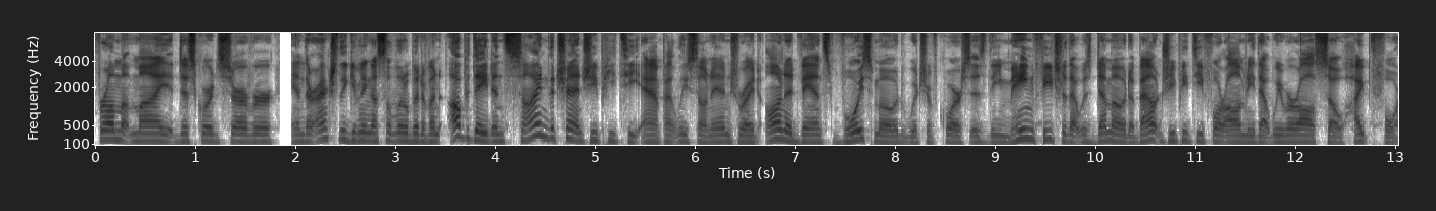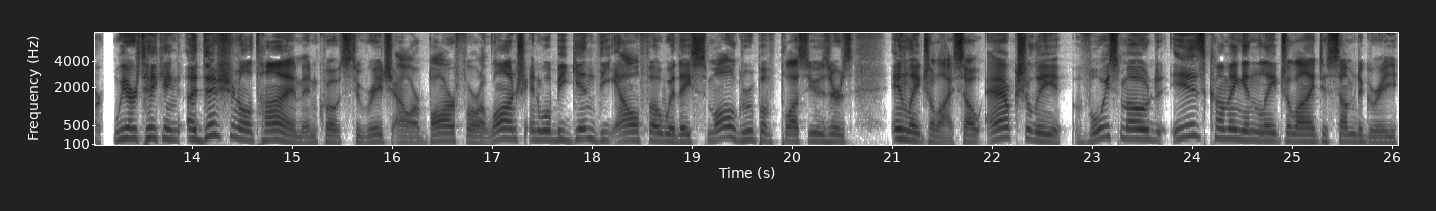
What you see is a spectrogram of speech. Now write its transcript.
from my Discord server, and they're actually giving us a little bit of an update inside the ChatGPT app, at least on Android, on advanced voice mode, which of course is the main feature that was demoed about GPT-4 Omni that we were all so hyped for. We are taking additional time, in quotes, to reach our bar for a launch, and we'll begin the alpha with a small group of Plus users in late July. So actually, voice mode is coming in late July to some degree,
